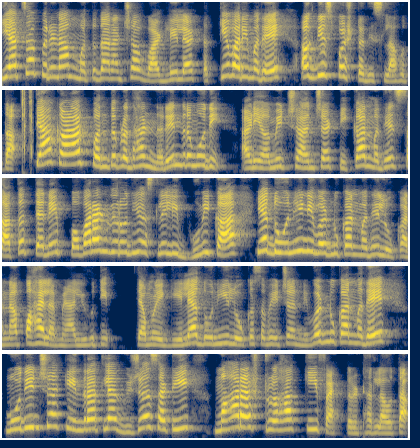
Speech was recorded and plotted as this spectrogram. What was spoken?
याचा परिणाम मतदानाच्या वाढलेल्या टक्केवारीमध्ये अगदी स्पष्ट दिसला होता. त्या काळात पंतप्रधान नरेंद्र मोदी आणि अमित शहाच्या टीकांमध्ये सातत्याने पवारांविरोधी असलेली भूमिका या दोन्ही निवडणुकांमध्ये लोकांना पाहायला मिळाली होती. त्यामुळे गेल्या दोन्ही लोकसभेच्या निवडणुकांमध्ये मोदींच्या केंद्रातल्या विजयासाठी महाराष्ट्र हा की फॅक्टर ठरला होता.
